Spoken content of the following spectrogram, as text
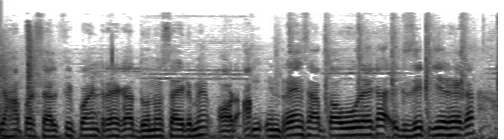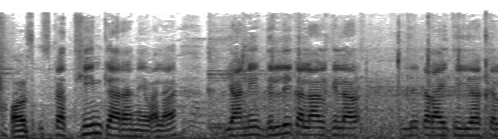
यहाँ पर सेल्फी पॉइंट रहेगा दोनों साइड में और इंट्रेंस आपका वो रहेगा एग्जिट ये रहेगा और इसका थीम क्या रहने वाला है? यानी दिल्ली का लाल किला लेकर आई थी यह कला।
